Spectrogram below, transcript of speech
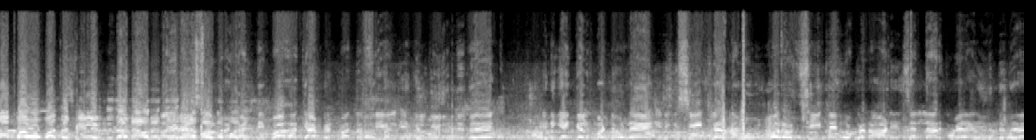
உங்க அப்பாவை பார்த்த ஃபீல் இருந்தது அண்ணா. அவரை நேரில் அதான் பார்க்கும் சொல்றேன், போது கண்டிப்பாக கேப்டன் பார்த்த ஃபீல் எங்களுக்கு இருந்தது. இன்னைக்கு எங்களுக்கு மட்டும் இல்ல இன்னைக்கு சீட்ல இருக்க ஒவ்வொரு ஆடியன்ஸ் எல்லாருக்குமே இருந்தது.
